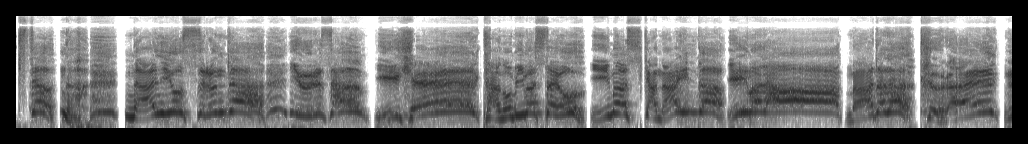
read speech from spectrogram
きた！な、何をするんだ！許さん！行け！頼みましたよ！今しかないんだ！今だ！まだだ！くらえうお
